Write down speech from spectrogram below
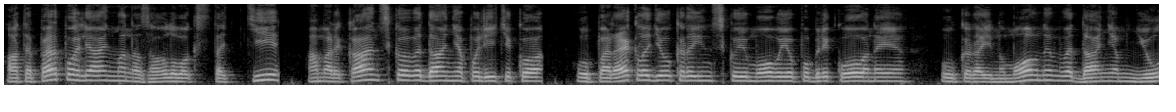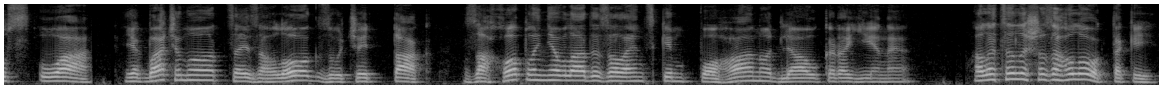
А тепер погляньмо на заголовок статті американського видання Політіко у перекладі українською мовою опублікованої україномовним виданням News.ua. Як бачимо, цей заголовок звучить так: Захоплення влади Зеленським погано для України. Але це лише заголовок такий.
